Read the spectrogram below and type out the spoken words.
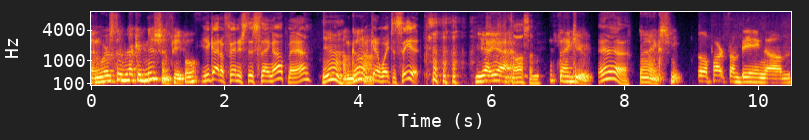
And where's the recognition, people? You got to finish this thing up, man. Yeah. I'm gonna. I can't wait to see it. Yeah, That's yeah. awesome. Thank you. Yeah. Thanks. So apart from being um,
